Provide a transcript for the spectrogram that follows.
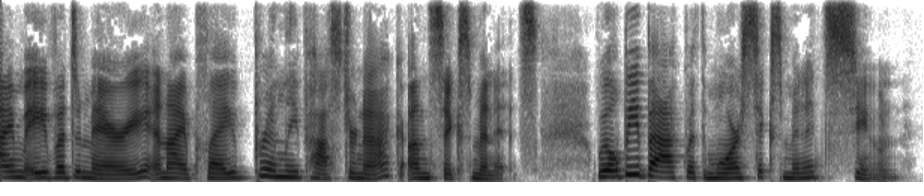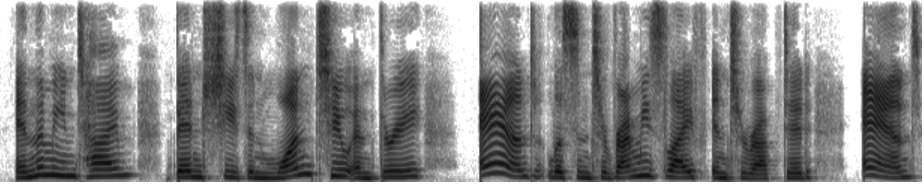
I'm Ava DeMary, and I play Brinley Pasternak on Six Minutes. We'll be back with more Six Minutes soon. In the meantime, binge season 1, 2, and 3, and listen to Remy's Life Interrupted and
